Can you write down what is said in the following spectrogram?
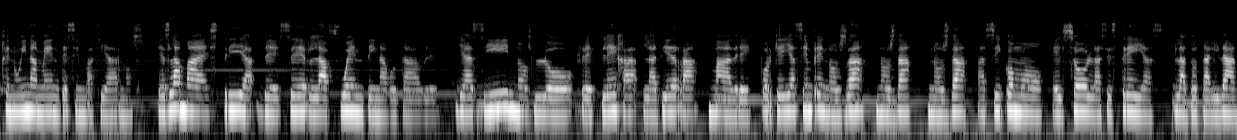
genuinamente sin vaciarnos. Es la maestría de ser la fuente inagotable. Y así nos lo refleja la tierra madre, porque ella siempre nos da, nos da, nos da, así como el sol, las estrellas, la totalidad.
